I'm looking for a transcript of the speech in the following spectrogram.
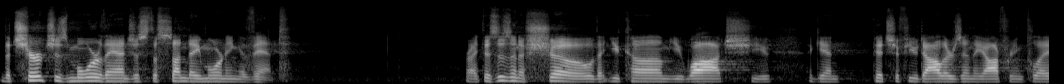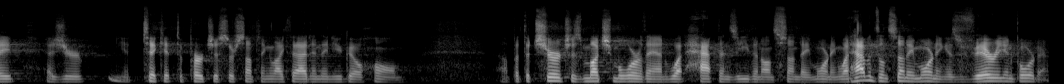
the church is more than just the Sunday morning event right? This isn't a show that you come, you watch, you, again, pitch a few dollars in the offering plate as your you know, ticket to purchase or something like that, and then you go home. Uh, but the church is much more than what happens even on Sunday morning. What happens on Sunday morning is very important.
